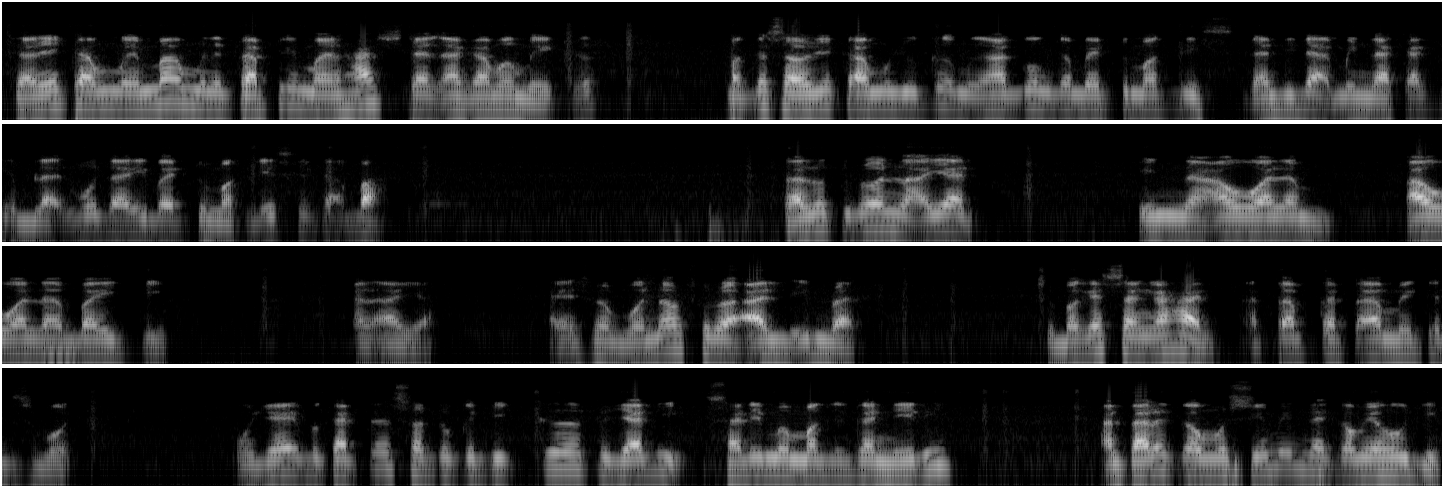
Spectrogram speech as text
Sebenarnya kamu memang menetapi manhaj dan agama mereka, maka seharusnya kamu juga mengagungkan Baitul Maqdis dan tidak memindahkan kiblatmu dari Baitul Maqdis ke Kaabah. Lalu turunlah ayat Inna awala awala baiti al-ayat. Ayat 96 surah Al-Imran sebagai sanggahan atas perkataan mereka tersebut. Mujahid berkata suatu ketika terjadi saling membanggakan diri antara kaum muslimin dan kaum Yahudi.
